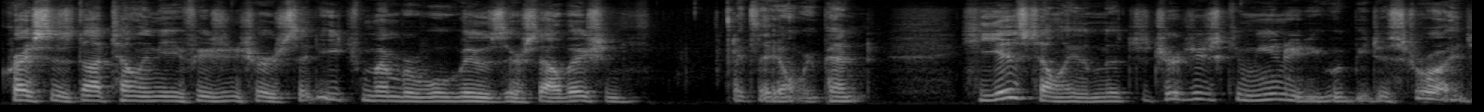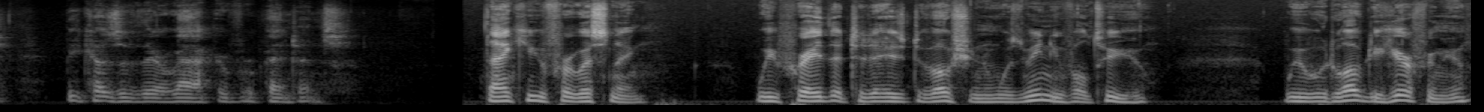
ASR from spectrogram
Christ is not telling the Ephesian church that each member will lose their salvation if they don't repent. He is telling them that the church's community would be destroyed because of their lack of repentance. Thank you for listening. We pray that today's devotion was meaningful to you. We would love to hear from you.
